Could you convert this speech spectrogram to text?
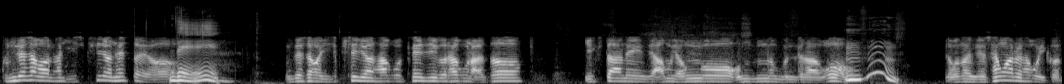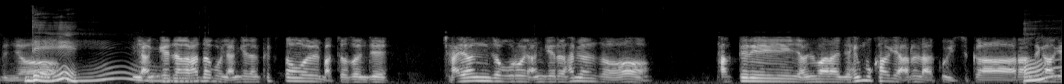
군대 생활 한 27년 했어요. 네. 군대 생활 27년 하고 퇴직을 하고 나서 익산에 이제 아무 연고 없는 분들하고 음흠. 여기서 이제 생활을 하고 있거든요. 네. 양계장을 하다 보면 양계장 특성을 맞춰서 이제 자연적으로 양계를 하면서 닭들이 얼마나 이제 행복하게 알을 낳고 있을까라는 어, 생각에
